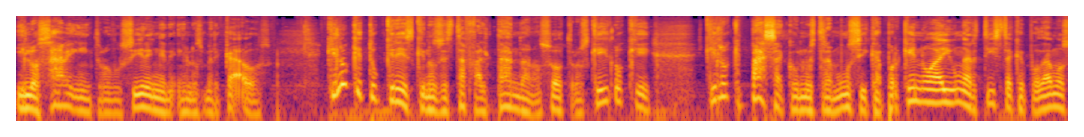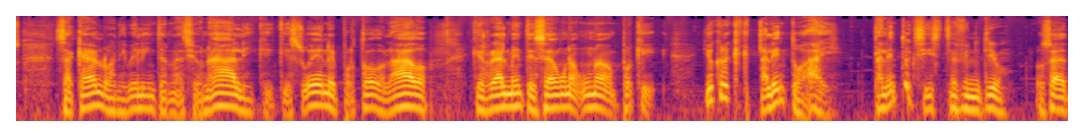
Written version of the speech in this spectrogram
y lo saben introducir en, en los mercados. ¿Qué es lo que tú crees que nos está faltando a nosotros? ¿Qué es lo que, qué es lo que pasa con nuestra música? ¿Por qué no hay un artista que podamos sacarlo a nivel internacional y que, que suene por todo lado? Que realmente sea una, una... Porque yo creo que talento hay, talento existe. Definitivo. O sea,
